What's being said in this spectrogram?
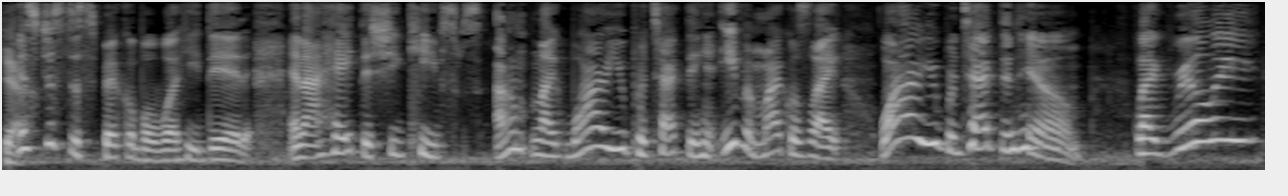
yeah, It's just despicable what he did. And I hate that she keeps, I'm like, why are you protecting him? Even Michael's like, why are you protecting him? Like, really?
